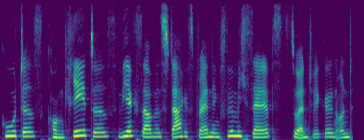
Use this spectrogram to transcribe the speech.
gutes, konkretes, wirksames, starkes Branding für mich selbst zu entwickeln und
